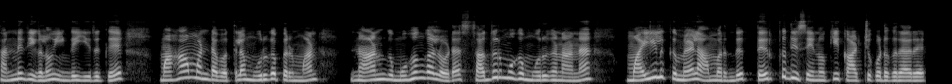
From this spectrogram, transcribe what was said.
சந்நிதிகளும் இங்க இருக்கு. மகாமண்டபத்துல முருகப்பெருமான் நான்கு முகங்களோட சதுர்முக முருகனான மயிலுக்கு மேல அமர்ந்து தெற்கு திசை நோக்கி காட்சி கொடுக்கிறாரு.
